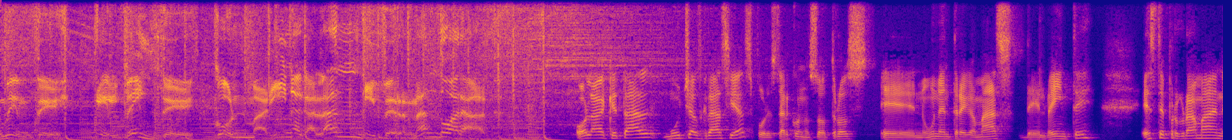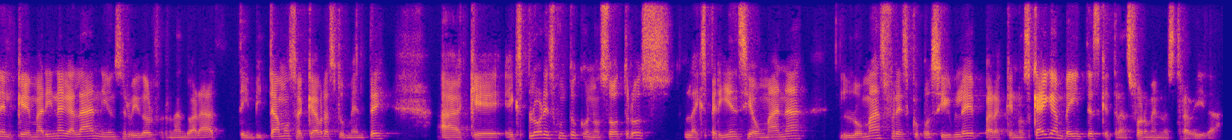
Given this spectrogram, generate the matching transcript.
mente, el 20, con Marina Galán y Fernando Arad. Hola, ¿qué tal? Muchas gracias por estar con nosotros en una entrega más del 20. Este programa en el que Marina Galán y un servidor Fernando Arad te invitamos a que abras tu mente, a que explores junto con nosotros la experiencia humana lo más fresco posible para que nos caigan 20 que transformen nuestra vida.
